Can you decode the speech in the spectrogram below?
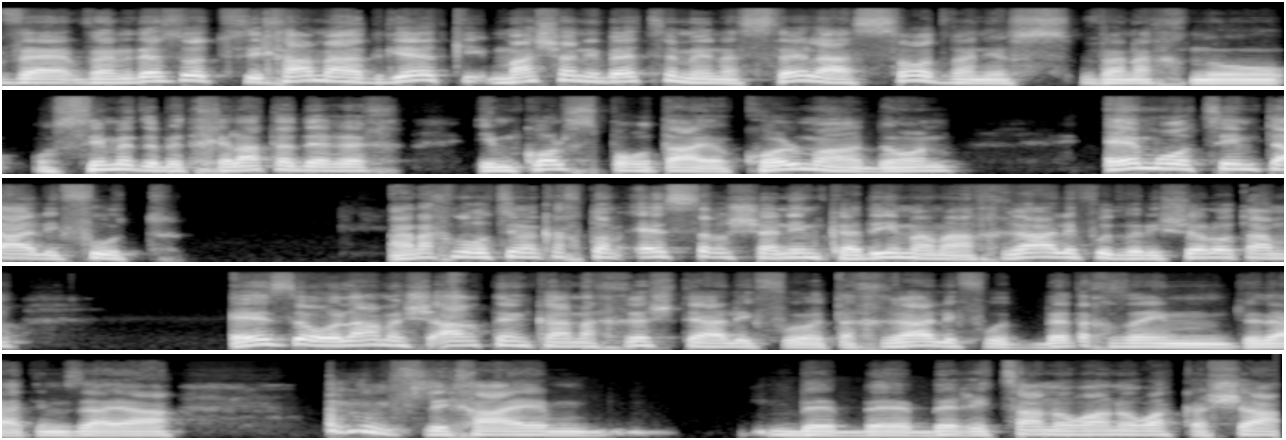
ואני יודע שזאת שיחה מאתגרת כי מה שאני בעצם מנסה לעשות ואני, ואנחנו עושים את זה בתחילת הדרך עם כל ספורטאי או כל מועדון הם רוצים את האליפות. אנחנו רוצים לקחת אותם עשר שנים קדימה מאחרי האליפות ולשאול אותם איזה עולם השארתם כאן אחרי שתי אליפויות, אחרי האליפות, בטח זה אם, את יודעת, אם זה היה, סליחה, ב- ב- בריצה נורא נורא קשה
